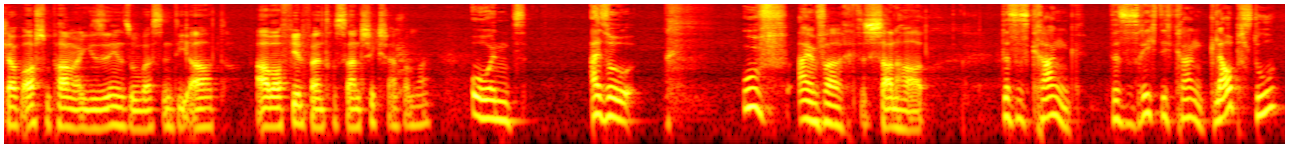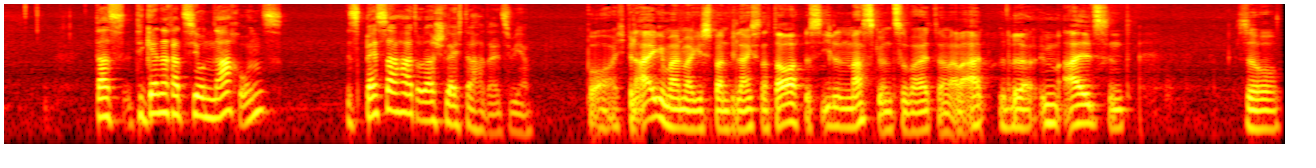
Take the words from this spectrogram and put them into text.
glaube auch schon ein paar Mal gesehen, sowas in die Art. Aber auf jeden Fall interessant, schick's einfach mal. Und also, uff, einfach. Das ist schon hart. Das ist krank. Das ist richtig krank. Glaubst du, dass die Generation nach uns es besser hat oder schlechter hat als wir? Boah, ich bin allgemein mal gespannt, wie lange es noch dauert, bis Elon Musk und so weiter im All sind. So.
